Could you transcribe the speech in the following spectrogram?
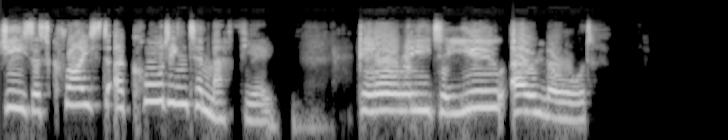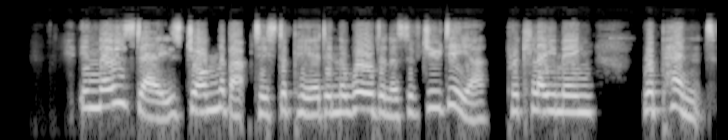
Jesus Christ according to Matthew. Glory to you, O Lord. In those days, John the Baptist appeared in the wilderness of Judea, proclaiming, Repent,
